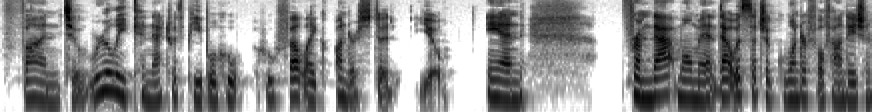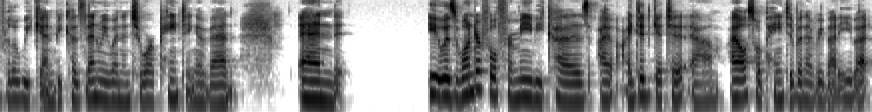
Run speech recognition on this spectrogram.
fun to really connect with people who, who felt like understood you. And from that moment, that was such a wonderful foundation for the weekend because then we went into our painting event and it was wonderful for me because I, I did get to, um, I also painted with everybody, but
